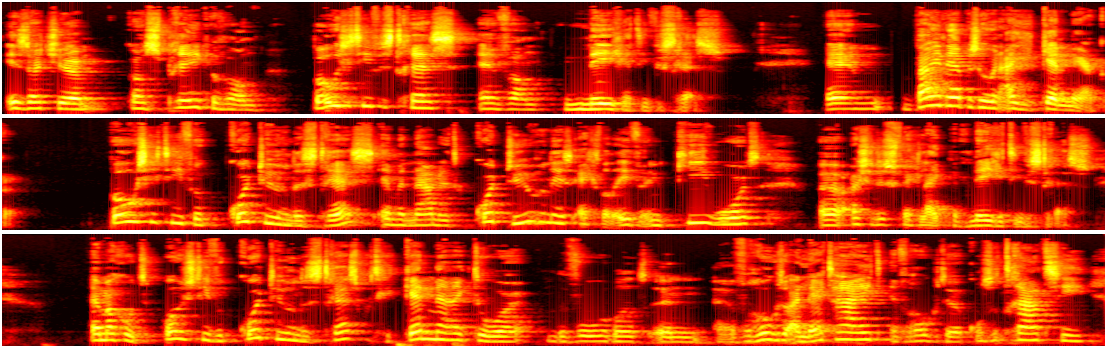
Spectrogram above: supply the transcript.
is dat je kan spreken van positieve stress en van negatieve stress. En beide hebben zo hun eigen kenmerken. Positieve kortdurende stress, en met name dit kortdurende is echt wel even een keyword uh, als je dus vergelijkt met negatieve stress. En maar goed, positieve kortdurende stress wordt gekenmerkt door bijvoorbeeld een uh, verhoogde alertheid en verhoogde concentratie,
